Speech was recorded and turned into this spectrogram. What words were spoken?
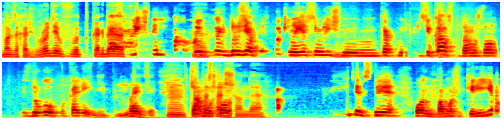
Макс Захарович? Вроде вот когда... Я с ним лично не знаком. Мы как друзья в Фейсбуке, но я с ним лично как не пересекался, потому что он из другого поколения, понимаете? Mm, Потому что он, он да. Правительстве, он mm. помощник Кириенко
